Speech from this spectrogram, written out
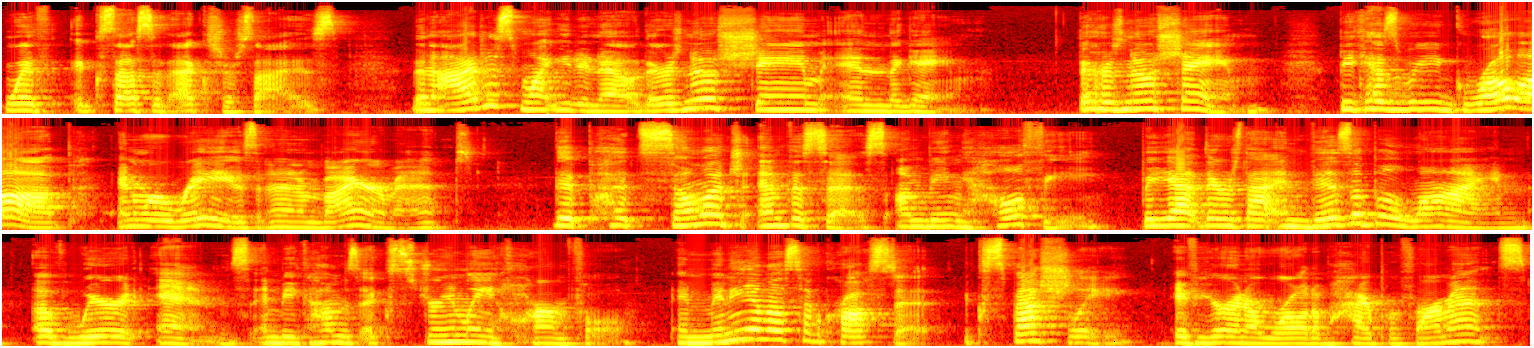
with excessive exercise, then I just want you to know there's no shame in the game. There's no shame because we grow up and we're raised in an environment that puts so much emphasis on being healthy, but yet there's that invisible line of where it ends and becomes extremely harmful. And many of us have crossed it, especially if you're in a world of high performance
